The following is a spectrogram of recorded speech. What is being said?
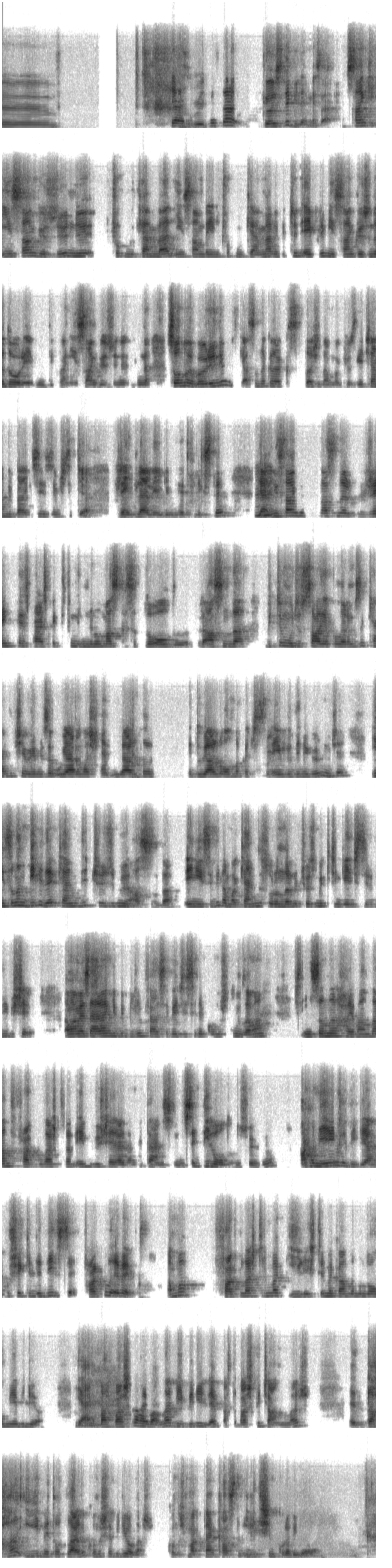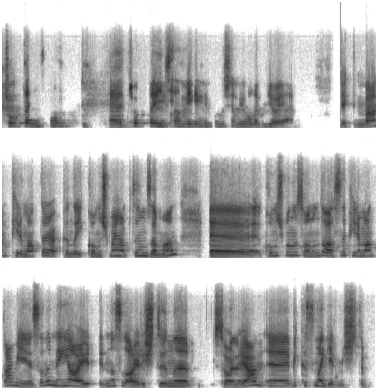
yani mesela gözde bile mesela sanki insan gözünü çok mükemmel, insan beyni çok mükemmel ve bütün evrim insan gözüne doğru evrildik. Hani insan gözünü dinle. Sonra öğreniyoruz ki aslında ne kadar kısıtlı açıdan bakıyoruz. Geçen bir belgesel izlemiştik ya renklerle ilgili Netflix'te. Yani Hı-hı. insan gözünün aslında renk perspektifinin inanılmaz kısıtlı olduğu ve aslında bütün vücutsal yapılarımızın kendi çevremize uyarlaş, yani uyarlı ve duyarlı olmak açısından evrildiğini görünce insanın dili de kendi çözümü aslında. En iyisi değil ama kendi sorunlarını çözmek için geliştirdiği bir şey. Ama mesela herhangi bir bilim felsefecisiyle konuştuğum zaman işte insanı hayvandan farklılaştıran en büyük şeylerden bir tanesinin ise dil olduğunu söylüyor. Ama neye göre değil yani bu şekilde değilse farklı evet ama farklılaştırmak, iyileştirmek anlamında olmayabiliyor. Yani başka hayvanlar birbiriyle, başka canlılar e, daha iyi metotlarla konuşabiliyorlar. Konuşmaktan kastım iletişim kurabiliyorlar. Çok da insan e, çok da insan verimli konuşamıyor olabiliyor yani diyecektim. Ben primatlar hakkında ilk konuşma yaptığım zaman e, konuşmanın sonunda aslında primatlar ve insanın neyi ayrı, nasıl ayrıştığını söyleyen e, bir kısma girmiştim.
